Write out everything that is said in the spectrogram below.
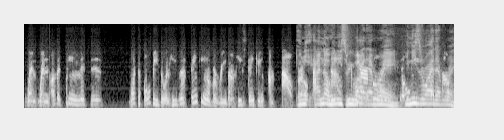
when when other team misses, what's Obi doing? He's not thinking of a rebound. He's thinking, I'm out, He bro. need- I know he needs to rewire that brain. He needs to rewire that brain.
